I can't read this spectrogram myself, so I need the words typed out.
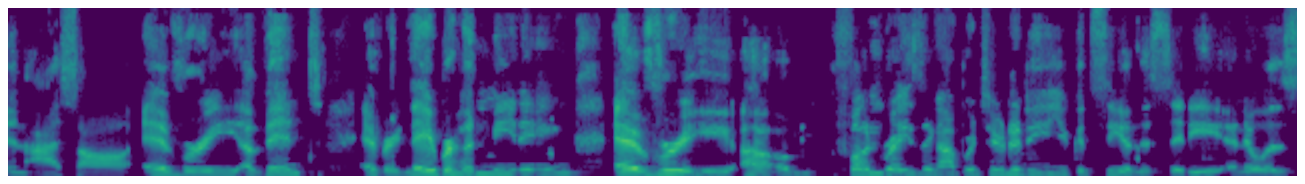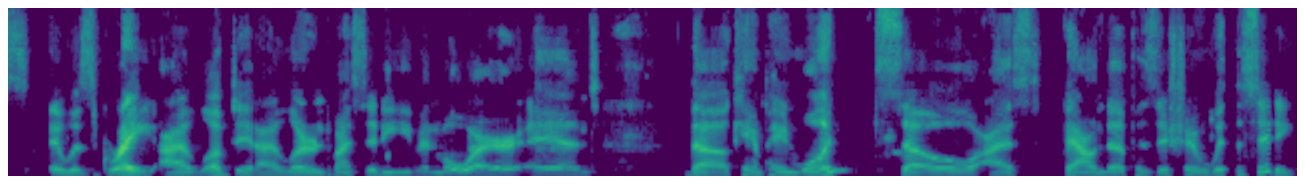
and i saw every event every neighborhood meeting every um, fundraising opportunity you could see in the city and it was it was great i loved it i learned my city even more and the campaign won so i found a position with the city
